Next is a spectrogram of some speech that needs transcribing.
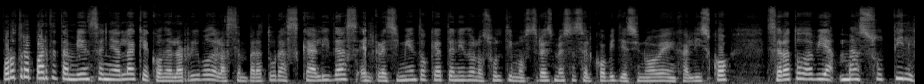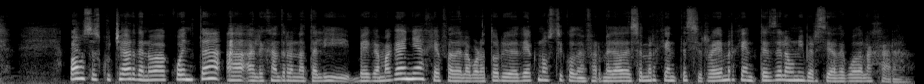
Por otra parte, también señala que con el arribo de las temperaturas cálidas, el crecimiento que ha tenido en los últimos tres meses el COVID-19 en Jalisco será todavía más sutil. Vamos a escuchar de nueva cuenta a Alejandra Natalí Vega Magaña, jefa del Laboratorio de Diagnóstico de Enfermedades Emergentes y Reemergentes de la Universidad de Guadalajara.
